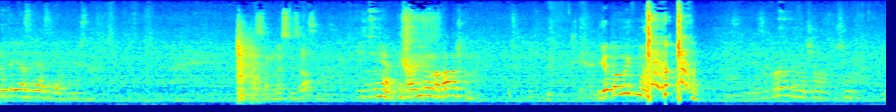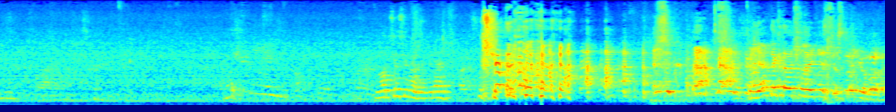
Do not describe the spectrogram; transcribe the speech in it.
Это я зря сделал, конечно. Со мной связался? Нет, ты пролил на баночку. Ее помыть можно. Закрой для начала. Ну вот все себя забирай. Приятно, когда у человека есть чувство юмора.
